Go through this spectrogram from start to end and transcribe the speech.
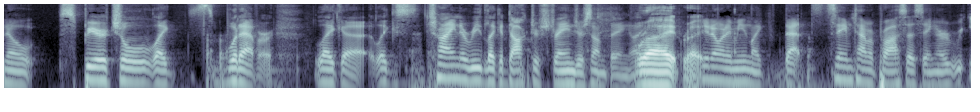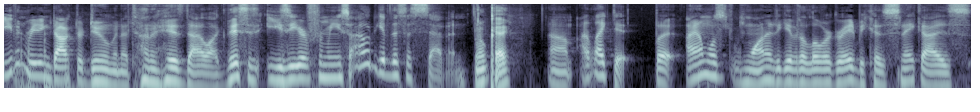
know, spiritual like whatever. like a like trying to read like a Doctor Strange or something. Like, Right, right. You know what I mean? Like that same time of processing, or even reading Doctor Doom and a ton of his dialogue. This is easier for me, so I would give this a seven. Okay. Um, I liked it, but I almost wanted to give it a lower grade because Snake Eyes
